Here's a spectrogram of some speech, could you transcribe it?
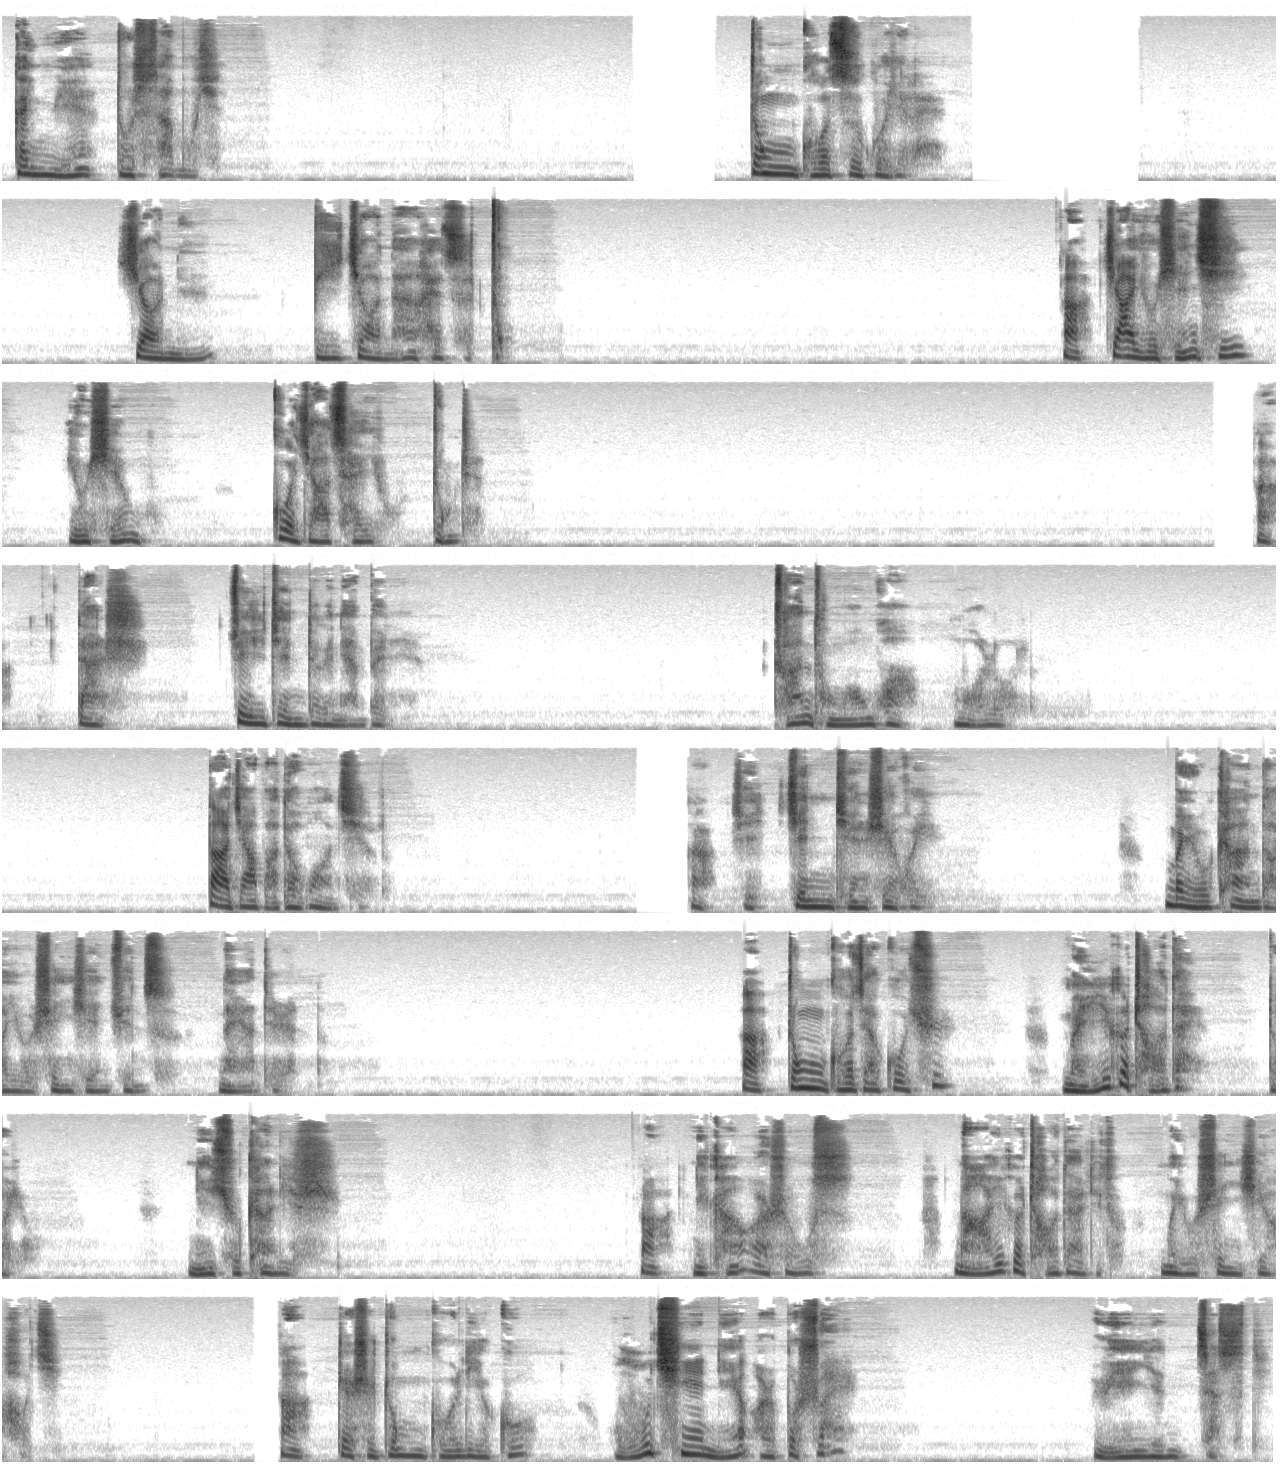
根源都是他母亲。中国自古以来，教女比教男孩子重啊！家有贤妻，有贤母，国家才有忠臣啊！但是最近这个两百年，传统文化。没落了，大家把它忘记了啊！所以今天社会没有看到有圣贤君子那样的人了啊！中国在过去每一个朝代都有，你去看历史啊，你看二十五史。哪一个朝代里头没有圣贤好迹？啊，这是中国立国五千年而不衰，原因在此地。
